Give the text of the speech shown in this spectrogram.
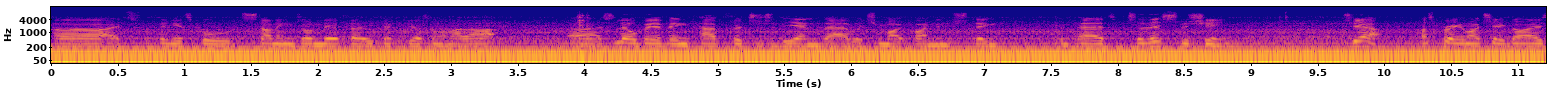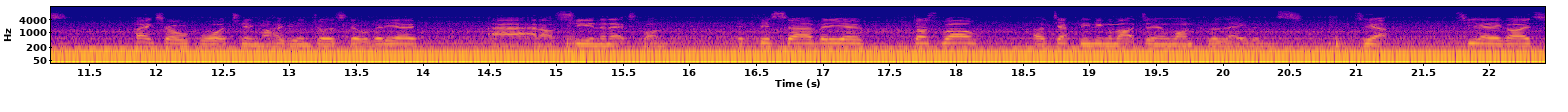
Uh, I think it's called Stunning John Deere 3050 or something like that. It's a little bit of in-cab footage at the end there, which you might find interesting compared to this machine. So yeah, that's pretty much it guys. Thanks all for watching. I hope you enjoyed this little video uh, and I'll see you in the next one. If this uh, video does well, I'll definitely think about doing one for the Leylands. So yeah, see you later guys.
